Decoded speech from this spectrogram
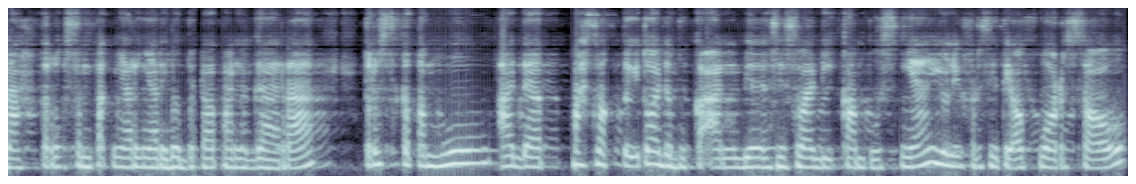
Nah, terus sempat nyari-nyari beberapa negara, terus ketemu ada pas waktu itu ada bukaan beasiswa di kampusnya University of Warsaw.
